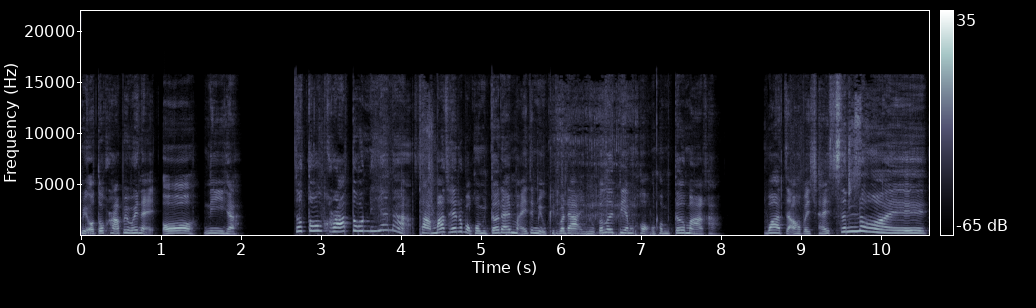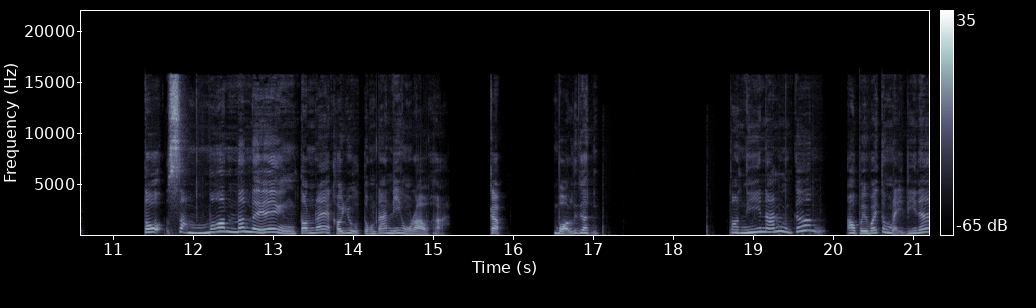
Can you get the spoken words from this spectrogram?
มี auto craft ไปไว้ไหนอ๋อนี่ค่ะ เจ้าโต๊ะ craft ตัวเนี้ยน่ะ สามารถใช้ระบบคอมพิวเตอร์ได้ไหม แต่หมิวคิดว่าได้หมิวก็เลยเตรียมของคอมพิวเตอร์มาค่ะ ว่าจะเอาไปใช้สักหน่อย โต๊ะซัมมอนนั่นเอง ตอนแรกเขาอยู่ตรงด้านนี้ของเราค่ะ กับบ่อเลือด ตอนนี้นั้นก็เอาไปไว้ตรงไหนดีนะ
